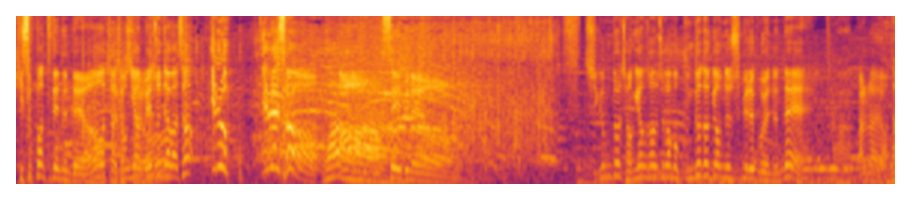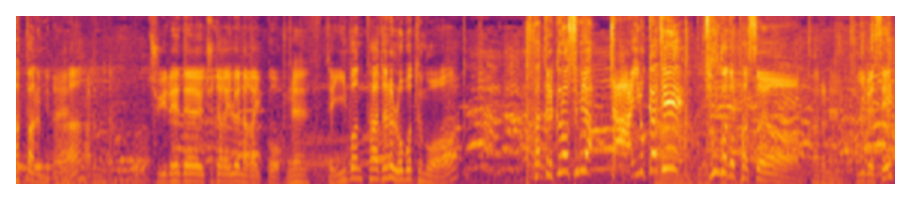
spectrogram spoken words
기스 번트 됐는데요. 어, 자 잘했어요. 정리한 맨손 잡아서 1루 1루에서 와 세이브네요. 지금도 정영 선수가 뭐 군더더기 없는 수비를 보였는데 아, 빨라요. 워낙 빠릅니다. 네, 빠릅니다. 주의를 해야 될 주자가 1루에 나가 있고 네. 이제 2번 타자는 로버트 무어 스타트를 끊었습니다. 자 1루까지 아, 늦었어요. 송구가 높았어요. 빠르네요. 2루 세이프.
